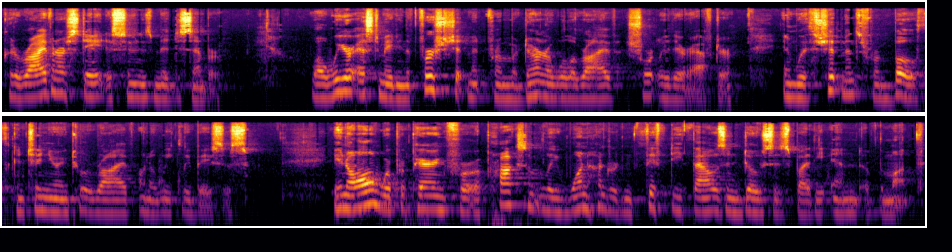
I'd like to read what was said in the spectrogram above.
could arrive in our state as soon as mid December, while we are estimating the first shipment from Moderna will arrive shortly thereafter, and with shipments from both continuing to arrive on a weekly basis. In all, we're preparing for approximately 150,000 doses by the end of the month.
